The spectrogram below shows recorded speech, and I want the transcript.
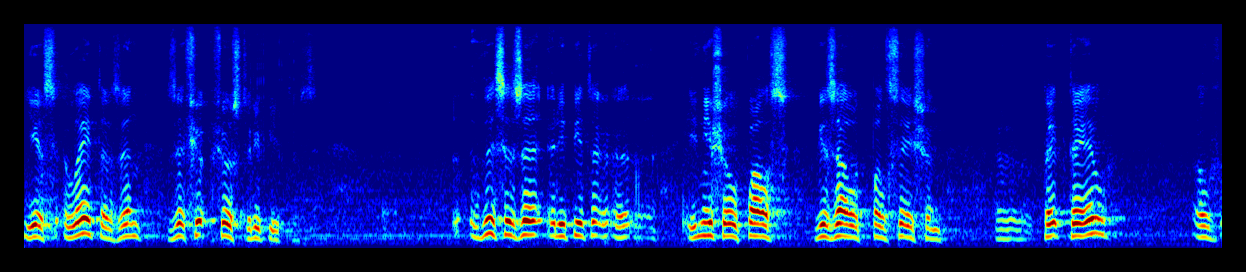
years later than the first repeaters. This is a repeater uh, initial pulse without pulsation uh, tail of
